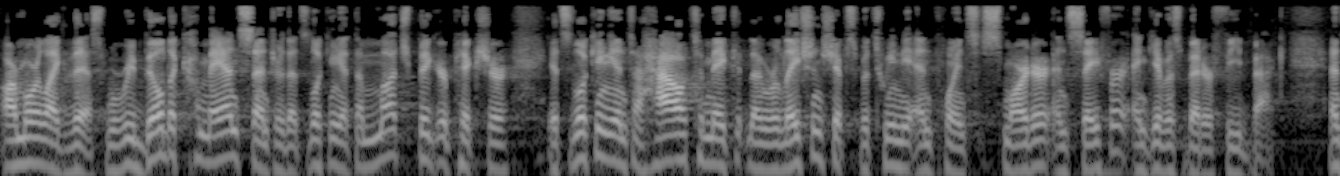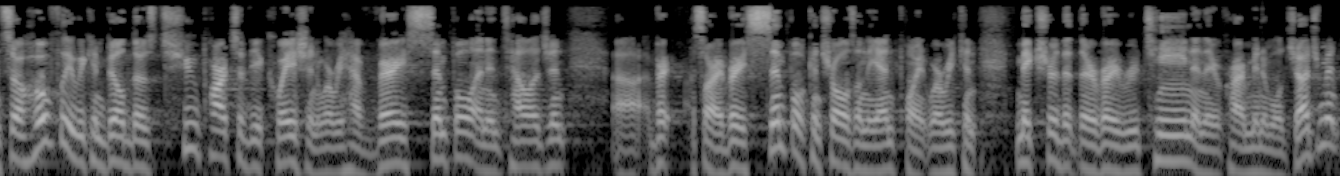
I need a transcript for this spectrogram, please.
are more like this, where we build a command center that's looking at the much bigger picture. It's looking into how to make the relationships between the endpoints smarter and safer and give us better feedback. And so, hopefully, we can build those two parts of the equation where we have very simple and intelligent, uh, very, sorry, very simple controls on the endpoint, where we can make sure that they're very routine and they require minimal judgment.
